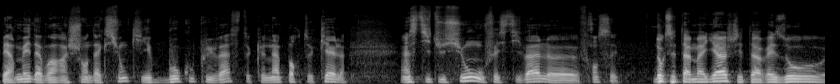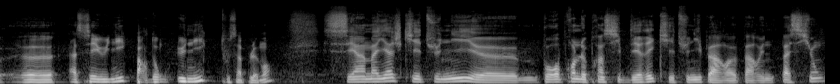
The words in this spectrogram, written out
permet d'avoir un champ d'action qui est beaucoup plus vaste que n'importe quelle institution ou festival français. Donc c'est un maillage, c'est un réseau euh, assez unique, pardon, unique tout simplement. C'est un maillage qui est uni, euh, pour reprendre le principe d'Eric, qui est uni par, euh, par une passion,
